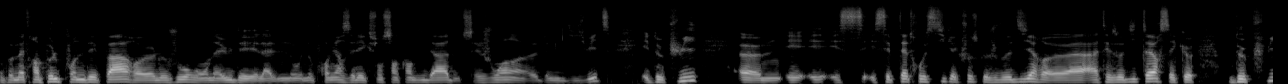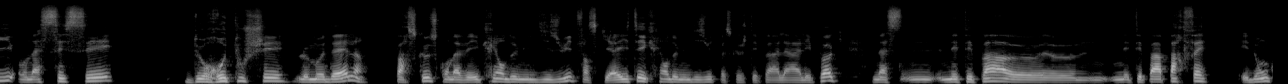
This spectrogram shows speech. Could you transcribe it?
On peut mettre un peu le point de départ le jour où on a eu nos, premières élections sans candidat, donc c'est juin 2018. Et depuis, et, c'est peut-être aussi quelque chose que je veux dire à, tes auditeurs, c'est que depuis, on a cessé de retoucher le modèle parce que ce qu'on avait écrit en 2018, enfin ce qui a été écrit en 2018 parce que je n'étais pas là à l'époque, n'était pas, n'était pas parfait. Et donc,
